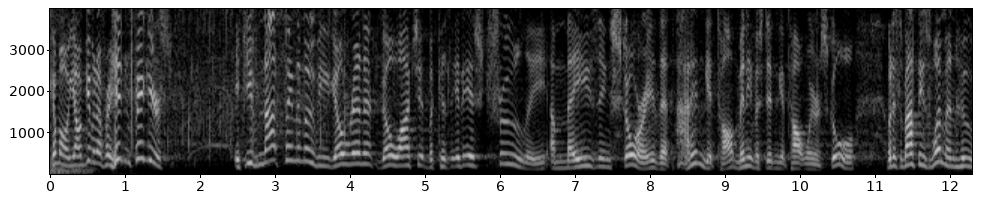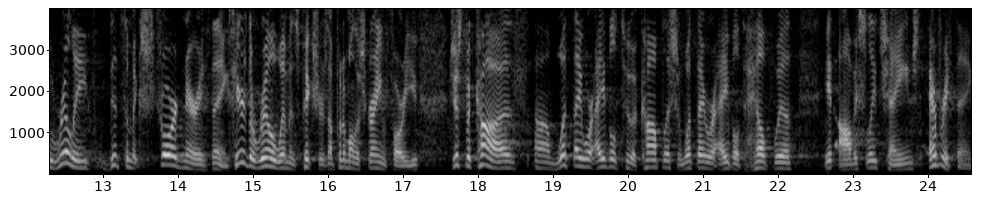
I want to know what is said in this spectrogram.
Come on, y'all, give it up for Hidden Figures. If you've not seen the movie, go rent it, go watch it because it is truly amazing story that I didn't get taught. Many of us didn't get taught when we were in school, but it's about these women who really did some extraordinary things. Here are the real women's pictures. I'll put them on the screen for you, just because um, what they were able to accomplish and what they were able to help with, it obviously changed everything.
